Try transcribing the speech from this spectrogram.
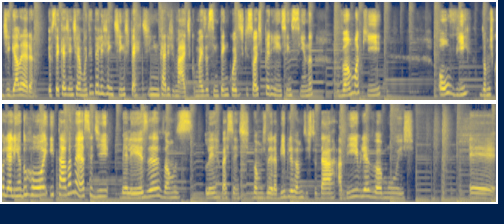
de galera, eu sei que a gente é muito inteligentinho, espertinho, carismático, mas assim, tem coisas que só a experiência ensina. Vamos aqui ouvir, vamos escolher a linha do Rô e tava nessa de beleza, vamos ler bastante, vamos ler a Bíblia, vamos estudar a Bíblia, vamos é,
